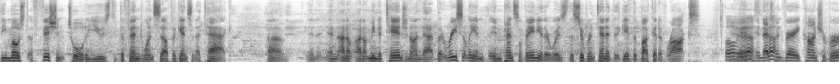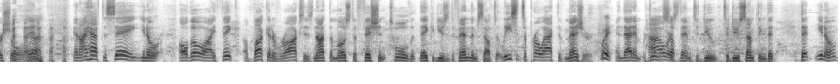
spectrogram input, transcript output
the most efficient tool to use to defend oneself against an attack. Um, and, and I don't I don't mean to tangent on that, but recently in, in Pennsylvania there was the superintendent that gave the bucket of rocks. Oh, And- yeah, and that's yeah. been very controversial. and, and I have to say, you know, although I think a bucket of rocks is not the most efficient tool that they could use to defend themselves, at least it's a proactive measure, Right. And that empowers them to do to do something that that you know,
